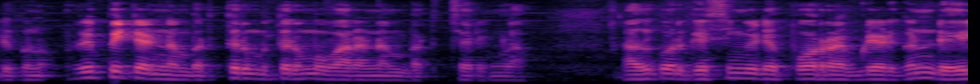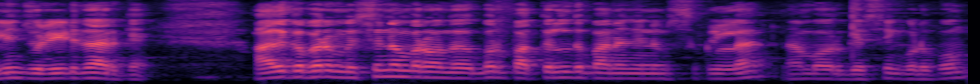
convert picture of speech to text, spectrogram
எடுக்கணும். ரிப்பீட்டட் நம்பர் திரும்ப திரும்ப வர நம்பர் சரிங்களா? அதுக்கு ஒரு கெஸ்ஸிங் வீடியோ போடுறேன் எப்படி எடுக்கணும் டெய்லியும் சொல்லிட்டு தான் இருக்கேன். அதுக்கப்புறம் மிஷின் நம்பர் வந்ததுக்கப்புறம் பத்துலேருந்து பதினஞ்சு நிமிஷத்துக்குள்ளே நம்ம ஒரு கெஸ்ஸிங் கொடுப்போம்.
